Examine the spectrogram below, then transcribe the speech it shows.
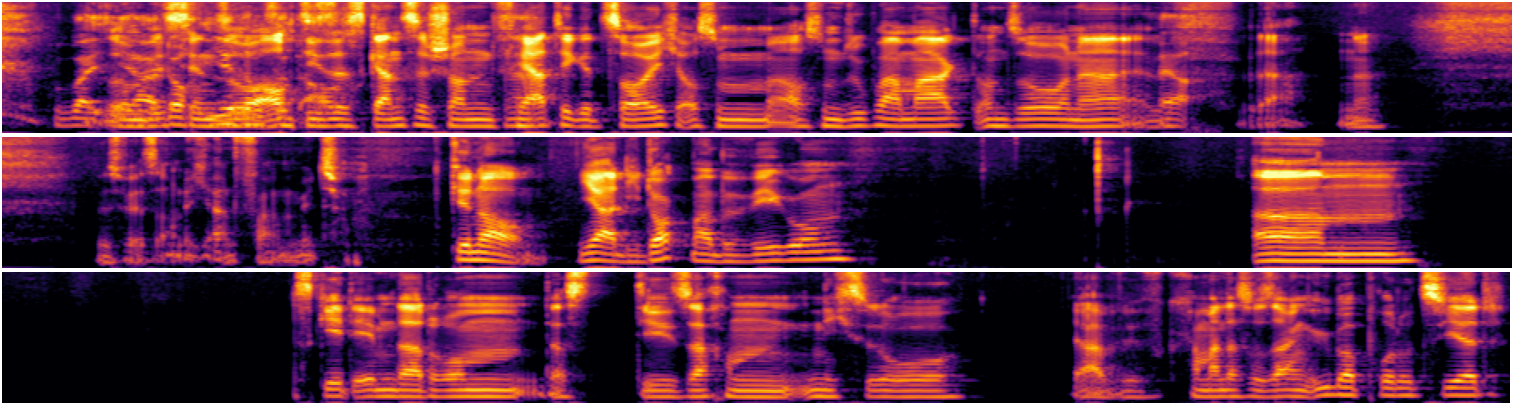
Wobei, so ein ja, doch, bisschen Iren so auch dieses ganze schon fertige Zeug aus dem, aus dem Supermarkt und so, ne? Ja. ja, ne? Müssen wir jetzt auch nicht anfangen mit. Genau. Ja, die Dogma-Bewegung. Ähm, es geht eben darum, dass die Sachen nicht so, ja, wie kann man das so sagen, überproduziert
